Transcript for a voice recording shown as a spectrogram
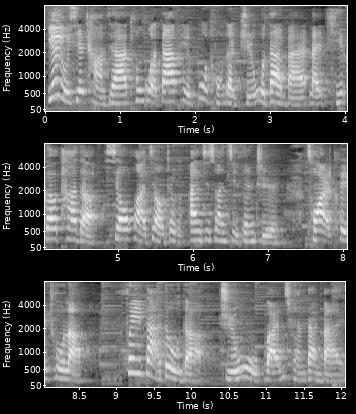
也有些厂家通过搭配不同的植物蛋白来提高它的消化校正氨基酸计分值，从而推出了非大豆的植物完全蛋白。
